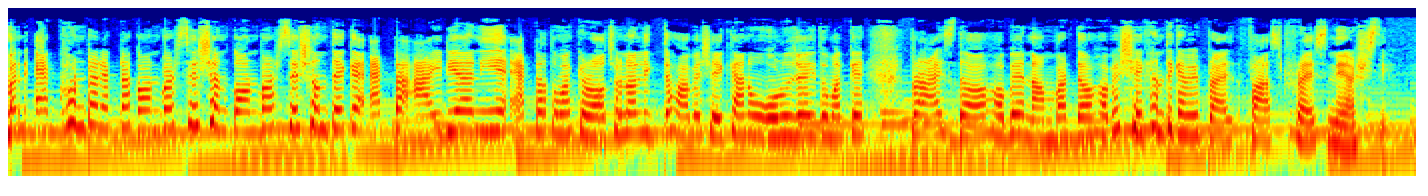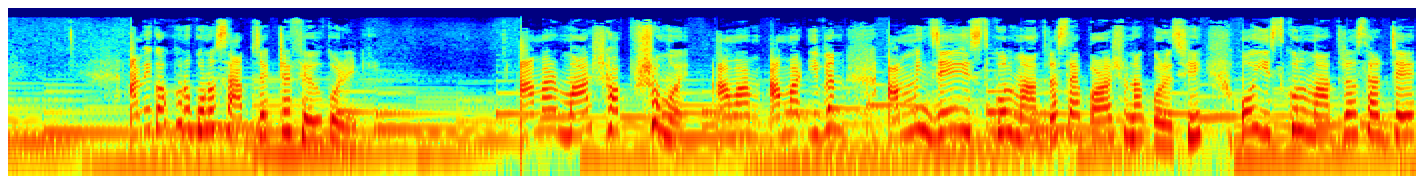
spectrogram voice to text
মানে এক ঘণ্টার একটা কনভারসেশন কনভারসেশন থেকে একটা আইডিয়া নিয়ে একটা তোমাকে রচনা লিখতে হবে সেখানে অনুযায়ী তোমাকে প্রাইজ দেওয়া হবে নাম্বার দেওয়া হবে, সেখান থেকে আমি প্রাইজ ফার্স্ট প্রাইজ নিয়ে আসছি। আমি কখনো কোনো সাবজেক্টে ফেল করিনি। আমার মা সব সময় আমার আমার ইভেন আমি যে স্কুল মাদ্রাসায় পড়াশোনা করেছি, ওই স্কুল মাদ্রাসার যে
